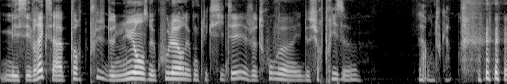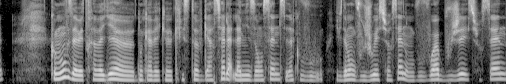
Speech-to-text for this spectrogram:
mais c'est vrai que ça apporte plus de nuances, de couleurs, de complexité, je trouve, et de surprises là en tout cas. Comment vous avez travaillé euh, donc avec euh, Christophe Garcia la, mise en scène? C'est-à-dire que vous, évidemment, vous jouez sur scène, on vous voit bouger sur scène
